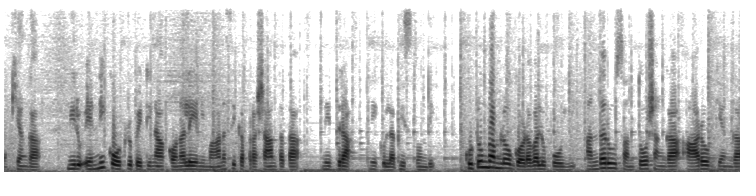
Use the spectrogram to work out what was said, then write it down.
ముఖ్యంగా మీరు ఎన్ని కోట్లు పెట్టినా కొనలేని మానసిక ప్రశాంతత నిద్ర మీకు లభిస్తుంది. కుటుంబంలో గొడవలు పోయి అందరూ సంతోషంగా ఆరోగ్యంగా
